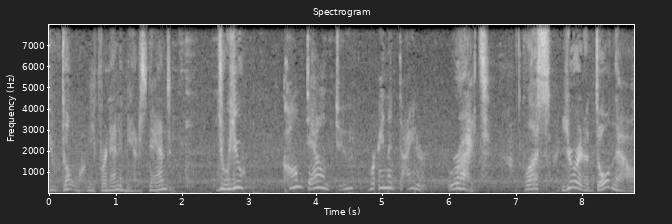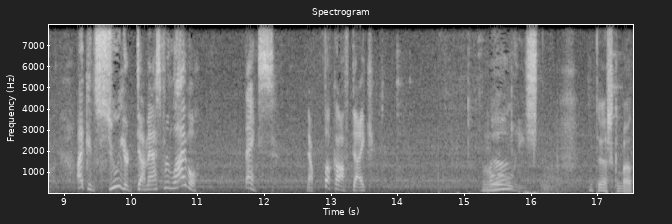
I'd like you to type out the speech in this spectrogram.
You don't want me for an enemy, understand? Do you? Calm down, dude. We're in the diner. Right. Plus, you're an adult now. I can sue your dumbass for libel. Thanks. Now fuck off, Dyke. Well, Holy sh... To ask about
